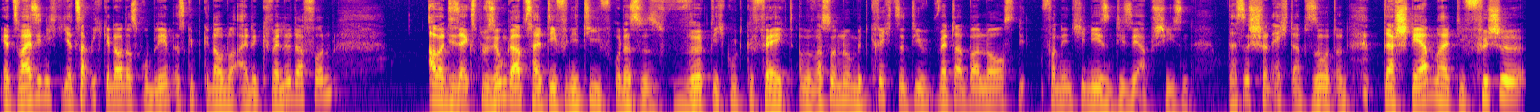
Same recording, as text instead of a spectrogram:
Jetzt weiß ich nicht, jetzt habe ich genau das Problem, es gibt genau nur eine Quelle davon. Aber diese Explosion gab es halt definitiv und das ist wirklich gut gefaked. Aber was man nur mitkriegt, sind die Wetterballons von den Chinesen, die sie abschießen. Das ist schon echt absurd. Und da sterben halt die Fische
